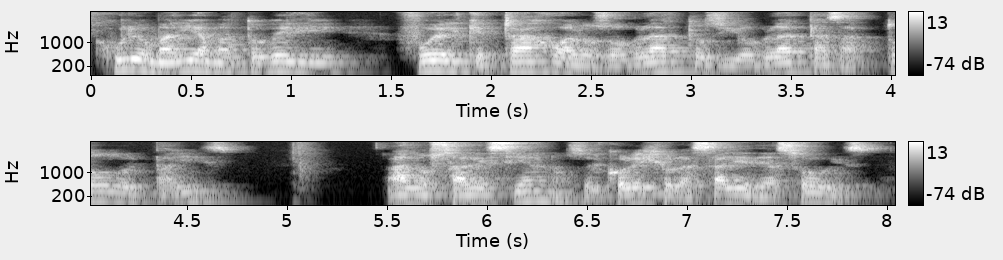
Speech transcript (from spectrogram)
Julio María Matovelle fue el que trajo a los oblatos y oblatas a todo el país, a los salesianos, el Colegio La Salle de Azogues,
